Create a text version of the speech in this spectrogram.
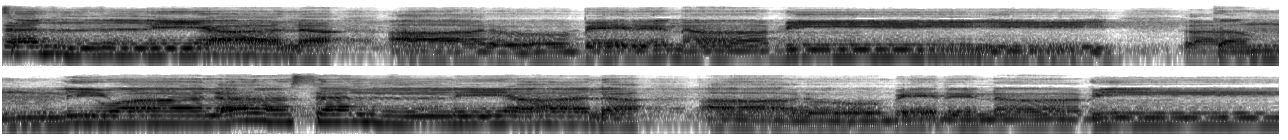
সাল্লি আলা আরবের নবী। কমলিওয়ালা সাল্লি আরবের নবী।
